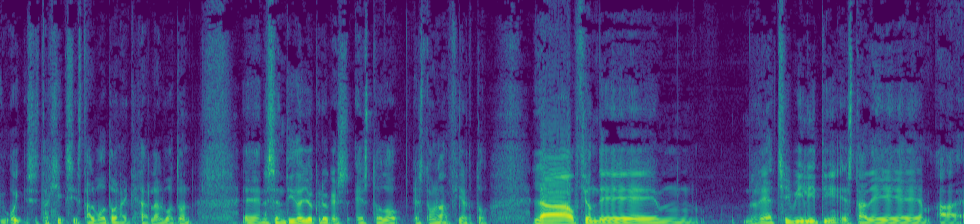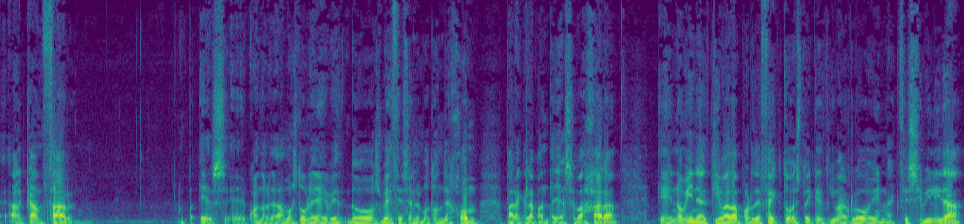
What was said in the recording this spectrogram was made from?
uy, si está, aquí, si está el botón, hay que darle al botón. Eh, en ese sentido yo creo que es, todo, es todo un acierto. La opción de mm, reachability, esta de alcanzar es eh, cuando le damos doble dos veces en el botón de home para que la pantalla se bajara. Eh, no viene activada por defecto, esto hay que activarlo en accesibilidad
